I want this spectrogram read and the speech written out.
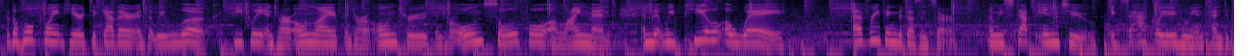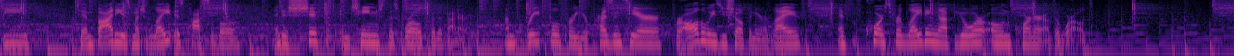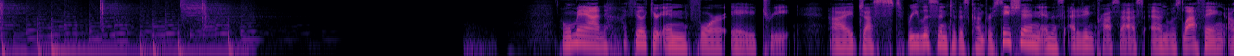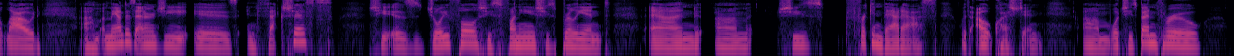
But the whole point here together is that we look deeply into our own life, into our own truth, into our own soulful alignment, and that we peel away everything that doesn't serve. And we step into exactly who we intend to be, to embody as much light as possible, and to shift and change this world for the better. I'm grateful for your presence here, for all the ways you show up in your life, and of course, for lighting up your own corner of the world. Oh man, I feel like you're in for a treat. I just re listened to this conversation in this editing process and was laughing out loud. Um, Amanda's energy is infectious. She is joyful. She's funny. She's brilliant. And um, she's freaking badass without question. Um, what she's been through,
